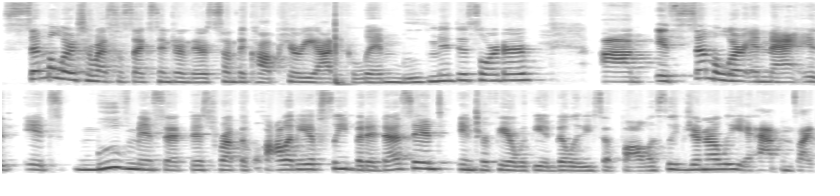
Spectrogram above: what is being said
similar to restless leg syndrome, there's something called periodic limb movement disorder. Um, it's similar in that it, it's movements that disrupt the quality of sleep, but it doesn't interfere with the ability to fall asleep generally. It happens like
